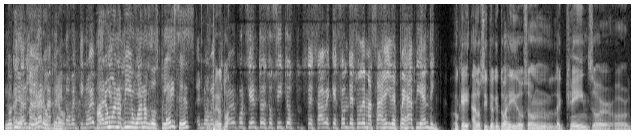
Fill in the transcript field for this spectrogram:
No que Ay, yo Alma, quiero, Alma, pero... el 99% I don't want to be in one of those places. El Pero tú- 99% de esos sitios se sabe que son de esos de masaje y después happy ending. Ok, a los sitios que tú has ido son like chains or, or-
